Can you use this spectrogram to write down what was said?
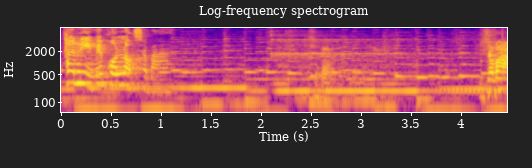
เธอหนีไม่พ้นหรอกชบาอิชบาอิชบา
